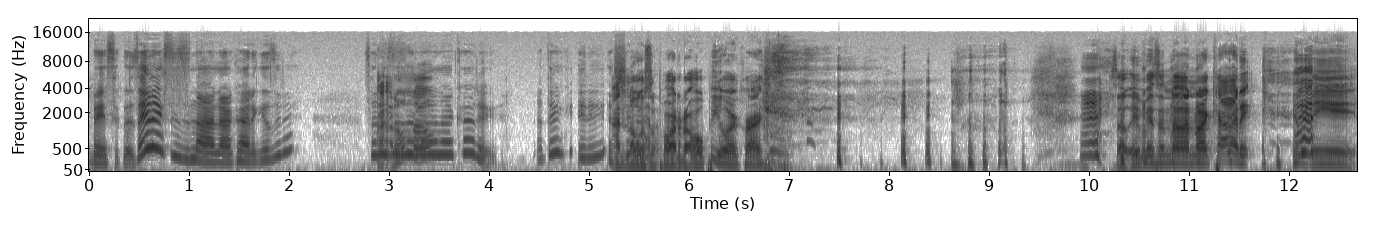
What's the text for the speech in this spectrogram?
basically. Xanax is a non-narcotic, isn't it? So this I don't is a know. non-narcotic. I think it is. I know it's a part of the opioid crisis. so if it's a non-narcotic, then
